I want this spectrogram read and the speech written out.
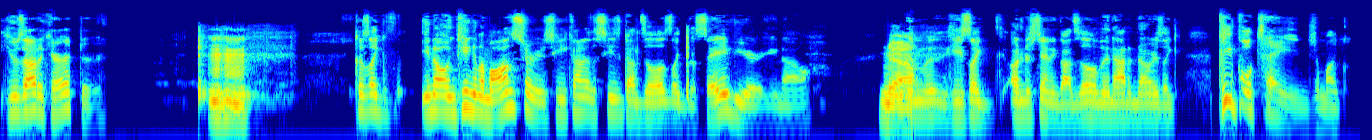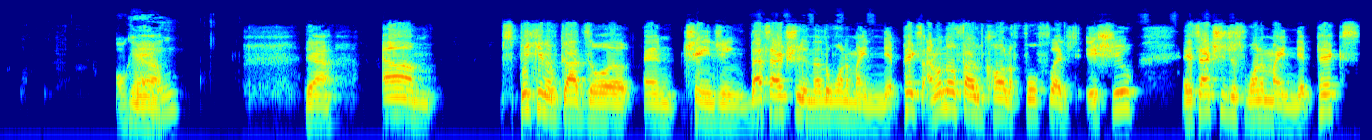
He was out of character hmm because, like, you know, in King of the Monsters, he kind of sees Godzilla as like the savior, you know, Yeah. and he's like understanding Godzilla. And then out of nowhere, he's like, "People change." I'm like, okay, Yeah. Um, speaking of Godzilla and changing, that's actually another one of my nitpicks. I don't know if I would call it a full fledged issue. It's actually just one of my nitpicks.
